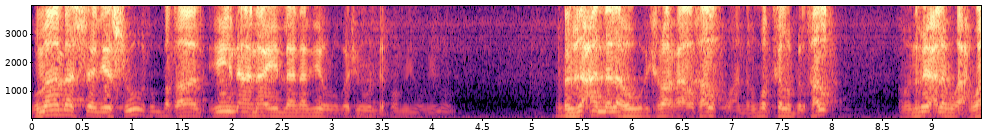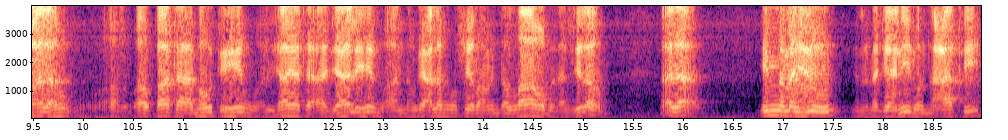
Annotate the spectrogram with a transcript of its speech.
وما مسني السوء ثم قال إن أنا إلا نذير وبشير لقوم يؤمنون. من زعم له اشراف على الخلق وأنه موكل بالخلق وأنه يعلم أحوالهم واوقات موتهم ونهاية آجالهم وانه يعلم مصيرهم عند الله ومنازلهم. هذا إما مجنون من المجانين والمعاتي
